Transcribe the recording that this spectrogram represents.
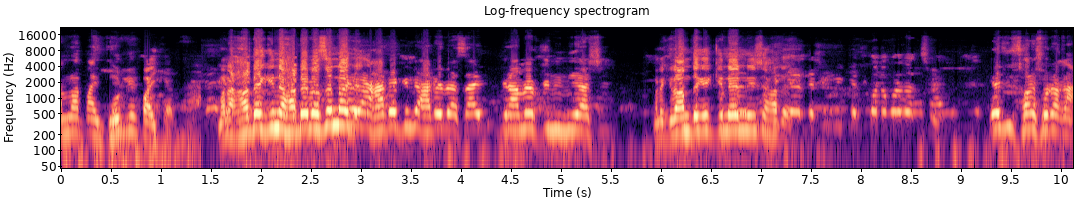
আমরা পাইকিয়া মুরগির পাইকার। মানে হাটে কিনে হাটে বেচেন না? হাটে কিনে হাটে বেচাই গ্রামেও কিনে নিয়ে আসি। মানে গ্রাম থেকে কিনে নিয়েছে হাটে? কত করে যাচ্ছে কেজি ছয়শো টাকা।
